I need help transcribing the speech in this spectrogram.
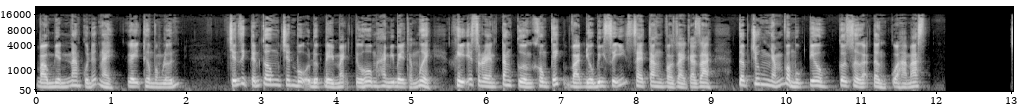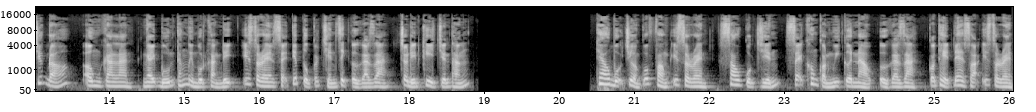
vào miền Nam của nước này gây thương vong lớn. Chiến dịch tấn công trên bộ được đẩy mạnh từ hôm 27 tháng 10 khi Israel tăng cường không kích và điều binh sĩ xe tăng vào giải Gaza, tập trung nhắm vào mục tiêu cơ sở hạ tầng của Hamas. Trước đó, ông Galan ngày 4 tháng 11 khẳng định Israel sẽ tiếp tục các chiến dịch ở Gaza cho đến khi chiến thắng. Theo Bộ trưởng Quốc phòng Israel, sau cuộc chiến sẽ không còn nguy cơ nào ở Gaza có thể đe dọa Israel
